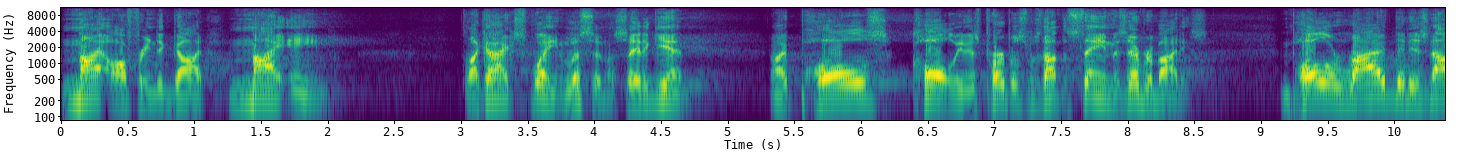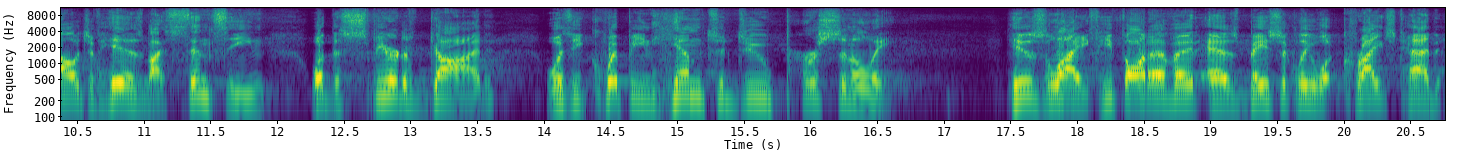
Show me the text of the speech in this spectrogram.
my offering to God, my aim. Like I explained, listen, I'll say it again. All right, Paul's calling, his purpose was not the same as everybody's. And Paul arrived at his knowledge of his by sensing what the Spirit of God was equipping him to do personally his life, he thought of it as basically what Christ had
